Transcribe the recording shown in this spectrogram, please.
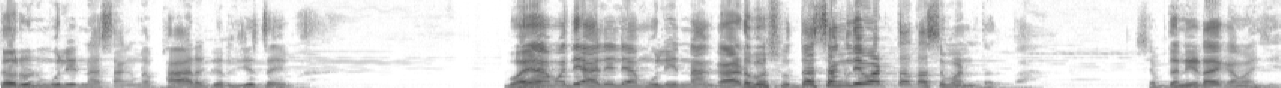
तरुण मुलींना सांगणं फार गरजेचं आहे बा. वयामध्ये आलेल्या मुलींना गाढवं सुद्धा चांगले वाटतात असं म्हणतात पा शब्द नीट आहे का माझे?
